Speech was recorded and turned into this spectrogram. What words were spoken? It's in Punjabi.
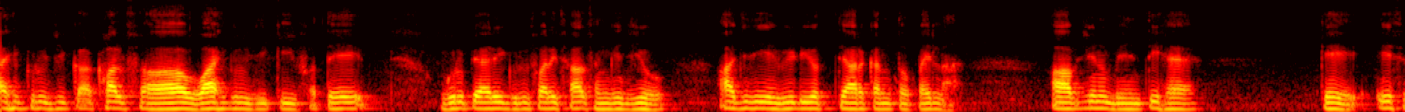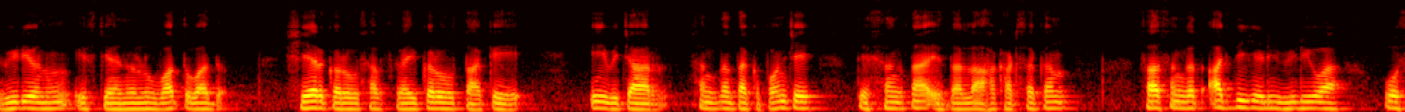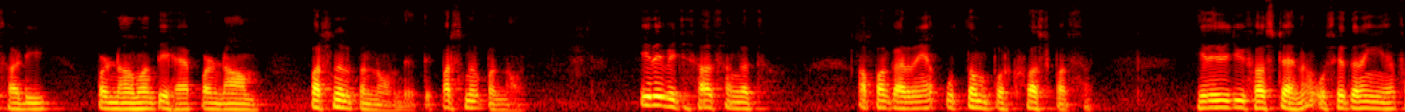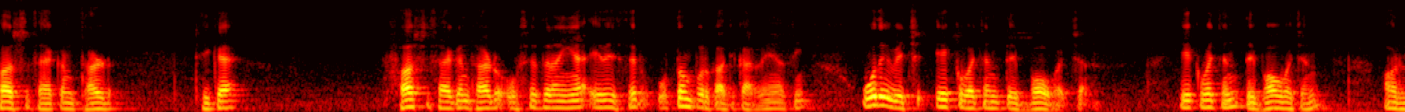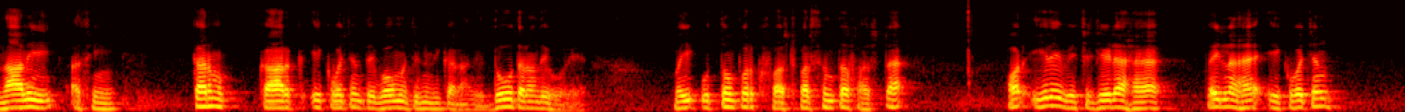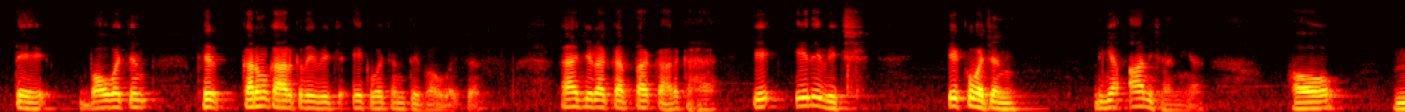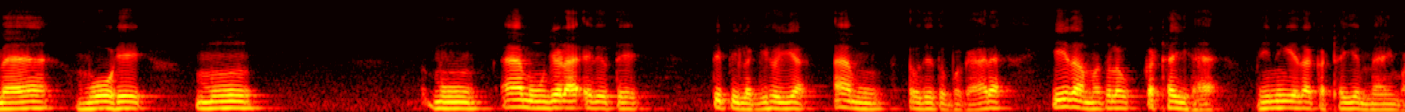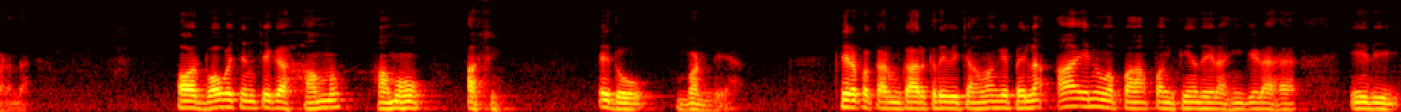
ਵਾਹਿਗੁਰੂ ਜੀ ਕਾ ਖਾਲਸਾ, ਵਾਹਿਗੁਰੂ ਜੀ ਕੀ ਫਤਿਹ। ਗੁਰੂ ਪਿਆਰੀ ਗੁਰੂ ਸਵਾਰੀ ਸਾਧ ਸੰਗਤ ਜੀਓ, ਅੱਜ ਦੀ ਇਹ ਵੀਡੀਓ ਤਿਆਰ ਕਰਨ ਤੋਂ ਪਹਿਲਾਂ ਆਪ ਜੀ ਨੂੰ ਬੇਨਤੀ ਹੈ ਕਿ ਇਸ ਵੀਡੀਓ ਨੂੰ, ਇਸ ਚੈਨਲ ਨੂੰ ਵੱਧ ਤੋਂ ਵੱਧ ਸ਼ੇਅਰ ਕਰੋ, ਸਬਸਕ੍ਰਾਈਬ ਕਰੋ ਤਾਂ ਕਿ ਇਹ ਵਿਚਾਰ ਸੰਗਤਾਂ ਤੱਕ ਪਹੁੰਚੇ ਤੇ ਸੰਗਤਾਂ ਇਸ ਦਾ ਲਾਹਾ ਖੱਟ ਸਕਣ। ਸਾਧ ਸੰਗਤ, ਅੱਜ ਦੀ ਜਿਹੜੀ ਵੀਡੀਓ ਆ, ਉਹ ਸਾਡੀ ਪ੍ਰਣਾਮਾਂ ਤੇ ਹੈ ਪ੍ਰਣਾਮ ਪਰਸਨਲ ਪ੍ਰਣਾਮ ਦੇ ਉੱਤੇ ਪਰਸਨਲ ਪ੍ਰਣਾਮ ਇਹਦੇ ਵਿੱਚ ਸਾਧ ਸੰਗਤ ਆਪਾਂ ਕਰ ਰਹੇ ਹਾਂ ਉੱਤਮ ਪੁਰਖ ਫਸਟ ਪਰਸਨ ਇਹਦੇ ਵਿੱਚ ਵੀ ਫਸਟ ਹੈ ਨਾ, ਉਸੇ ਤਰ੍ਹਾਂ ਹੀ ਹੈ ਫਸਟ ਸੈਕੰਡ ਥਰਡ ਠੀਕ ਹੈ? ਫਸਟ ਸੈਕੰਡ ਥਰਡ ਉਸੇ ਤਰ੍ਹਾਂ ਹੀ ਹੈ, ਇਹਦੇ ਸਿਰਫ ਉੱਤਮ ਪੁਰਖ ਅੱਜ ਕਰ ਰਹੇ ਹਾਂ ਅਸੀਂ। ਉਹਦੇ ਵਿੱਚ ਇੱਕ ਵਚਨ ਤੇ ਬਹੁ ਵਚਨ। ਇੱਕ ਵਚਨ ਤੇ ਬਹੁ ਵਚਨ। ਔਰ ਨਾਲ ਹੀ ਅਸੀਂ ਕਰਮ ਕਾਰਕ ਇੱਕ ਵਚਨ ਤੇ ਬਹੁਵਚਨ ਵੀ ਕਰਾਂਗੇ। ਦੋ ਤਰ੍ਹਾਂ ਦੇ ਹੋ ਰਹੇ ਆ। ਬਈ ਉੱਤਮ ਪੁਰਖ ਫਸਟ ਪਰਸਨ ਤਾਂ ਫਸਟ ਹੈ ਔਰ ਇਹਦੇ ਵਿੱਚ ਜਿਹੜਾ ਹੈ, ਪਹਿਲਾ ਹੈ ਇੱਕ ਵਚਨ ਤੇ ਬਹੁਵਚਨ, ਫਿਰ ਕਰਮ ਕਾਰਕ ਦੇ ਵਿੱਚ ਇੱਕ ਵਚਨ ਤੇ ਬਹੁਵਚਨ। ਇਹ ਜਿਹੜਾ ਕਰਤਾ ਕਾਰਕ ਹੈ, ਇਹ ਇਹਦੇ ਵਿੱਚ ਇੱਕ ਵਚਨ ਦੀਆਂ ਆ ਨਿਸ਼ਾਨੀਆਂ। ਹਉ, ਮੈਂ, ਮੋਹੇ, ਮੂੰਹ ਮੂੰਹ, ਇਹ ਮੂੰਹ ਜਿਹੜਾ ਇਹਦੇ ਉੱਤੇ ਟਿੱਪੀ ਲੱਗੀ ਹੋਈ ਹੈ ਇਹ ਮੂੰਹ ਉਹਦੇ ਤੋਂ ਬਗੈਰ ਹੈ। ਇਹਦਾ ਮਤਲਬ ਇਕੱਠਾ ਹੀ ਹੈ ਮੀਨਿੰਗ ਇਹਦਾ ਇਕੱਠਾ ਹੀ ਹੈ, ਮੈਂ ਹੀ ਬਣਦਾ। ਔਰ ਬਹੁਵਚਨ ਚ ਹੈਗਾ ਹਮ, ਹਮੋ, ਅਸੀਂ। ਇਹ ਦੋ ਬਣਦੇ ਆ। ਫਿਰ ਆਪਾਂ ਕਰਮ ਕਾਰਕ ਦੇ ਵਿੱਚ ਆਵਾਂਗੇ। ਪਹਿਲਾਂ ਆ ਇਹਨੂੰ ਆਪਾਂ ਪੰਕਤੀਆਂ ਦੇ ਰਾਹੀਂ ਜਿਹੜਾ ਹੈ, ਇਹਦੀ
